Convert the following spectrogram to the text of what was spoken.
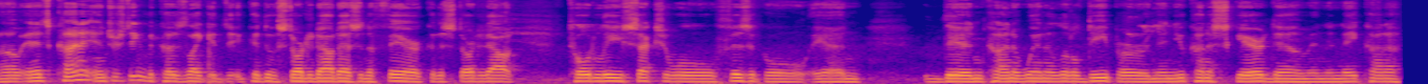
Um, and it's kind of interesting because, like, it, it could have started out as an affair, could have started out totally sexual, physical, and then kind of went a little deeper, and then you kind of scared them, and then they kind of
